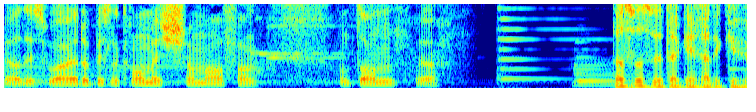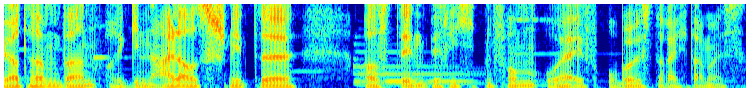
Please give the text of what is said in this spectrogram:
ja, das war halt ein bisschen komisch am Anfang. Und dann, ja. Das, was wir da gerade gehört haben, waren Originalausschnitte aus den Berichten vom ORF Oberösterreich damals.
